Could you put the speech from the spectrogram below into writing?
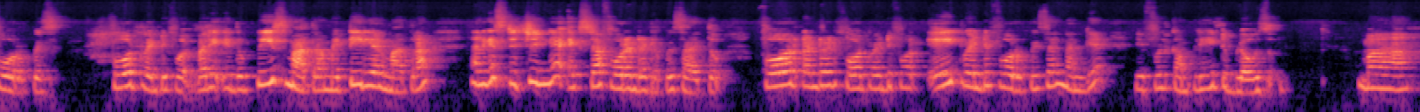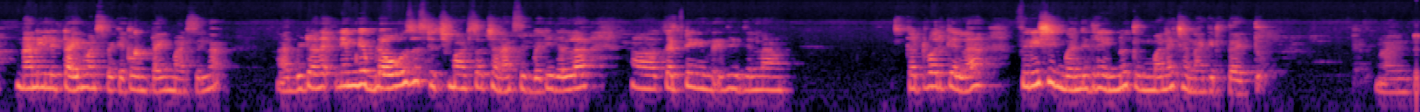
four rupees four twenty four ಬರೀ ಇದು ಪೀಸ್ ಮಾತ್ರ ಮೆಟೀರಿಯಲ್ ಮಾತ್ರ. ನನಗೆ ಸ್ಟಿಚಿಂಗ್ಗೆ ಎಕ್ಸ್ಟ್ರಾ ಫೋರ್ ಹಂಡ್ರೆಡ್ ರುಪೀಸ್ ಆಯಿತು. Four hundred four twenty four eight twenty four ರುಪೀಸಲ್ಲಿ ನನಗೆ ಈ ಫುಲ್ ಕಂಪ್ಲೀಟ್ ಬ್ಲೌಸು ಮಾ, ನಾನಿಲ್ಲಿ ಟೈ ಮಾಡಿಸ್ಬೇಕಿತ್ತು ಒಂದು ಟೈ ಮಾಡಿಸಿಲ್ಲ. ಅದು ಬಿಟ್ಟರೆ ನಿಮಗೆ ಬ್ಲೌಸ್ ಸ್ಟಿಚ್ ಮಾಡಿಸೋ ಚೆನ್ನಾಗಿ ಸಿಗಬೇಕು. ಇದೆಲ್ಲ ಕಟ್ಟಿಂಗ್ ಇದು ಇದೆಲ್ಲ ಕಟ್ ವರ್ಕ್ ಎಲ್ಲ ಫಿನಿಶಿಂಗ್ ಬಂದಿದ್ರೆ ಇನ್ನೂ ತುಂಬಾ ಚೆನ್ನಾಗಿರ್ತಾ ಇತ್ತು. ಆ್ಯಂಡ್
